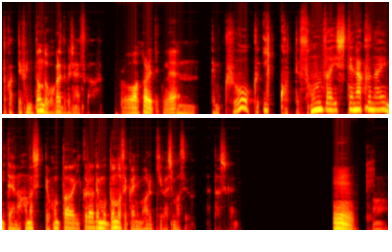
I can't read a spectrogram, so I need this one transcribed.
とかっていうふうにどんどん分かれていくじゃないですか。う。分かれていくねう。ん、でもクォーク1個って存在してなくないみたいな話って本当はいくらでもどの世界にもある気がしますよね。確かに。うん。あ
